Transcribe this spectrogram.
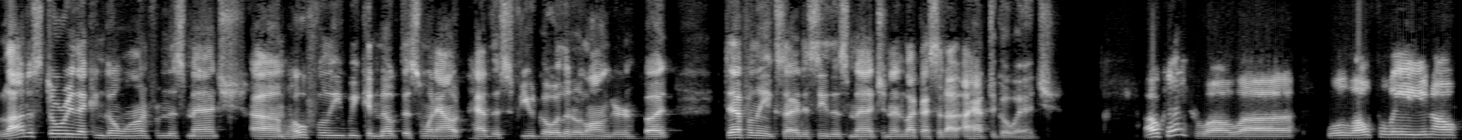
a lot of story that can go on from this match. Um, Mhm. Hopefully, we can milk this one out, have this feud go a little longer, but definitely excited to see this match. And then, like I said, I, I have to go Edge. Okay, well, uh, well, hopefully, you know,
